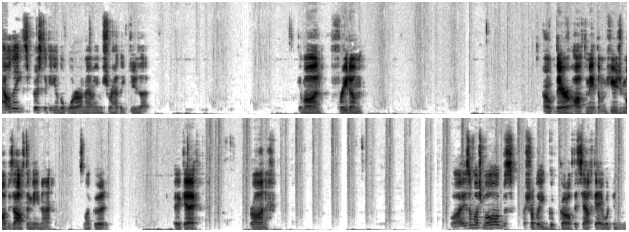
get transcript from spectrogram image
How are they supposed to get you in the water? I'm not even sure how they do that. Come on. Freedom. Oh, they're after me. The huge mob is after me, man. It's not good. Okay. Run. Why so much mobs? I should probably got off the south gate. It would have been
